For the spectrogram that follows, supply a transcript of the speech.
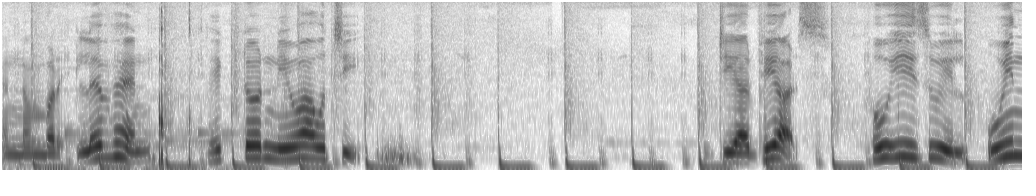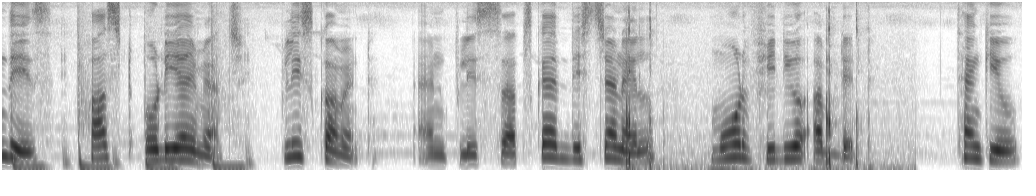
And number 11 Victor Niwauchi. Dear viewers, who is will win this first ODI match? Please comment and please subscribe this channel more video update. Thank you.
